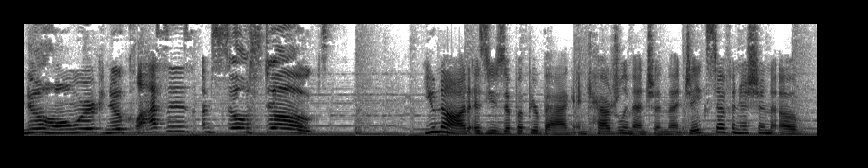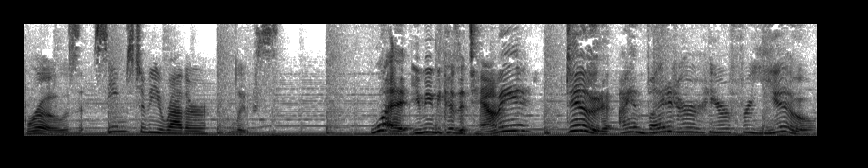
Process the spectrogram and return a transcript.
No homework, no classes. I'm so stoked. You nod as you zip up your bag and casually mention that Jake's definition of bros seems to be rather loose. What? You mean because of Tammy? Dude, I invited her here for you.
